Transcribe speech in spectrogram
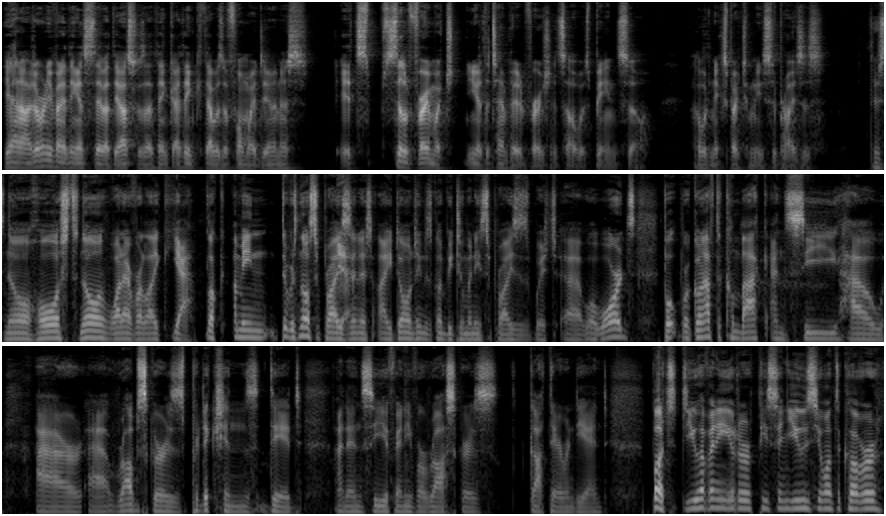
Yeah, no, I don't really have anything else to say about the Oscars. I think I think that was a fun way of doing it. It's still very much you know the templated version it's always been. So I wouldn't expect too many surprises. There's no host, no whatever. Like, yeah, look, I mean, there was no surprises Yeah. in it. I don't think there's going to be too many surprises with uh, awards, but we're going to have to come back and see how our uh, Robskers predictions did, and then see if any of our Roskers got there in the end. But do you have any other piece of news you want to cover?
